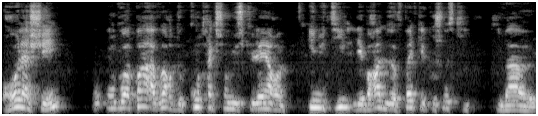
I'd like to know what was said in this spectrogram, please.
relâchés. On ne doit pas avoir de contraction musculaire inutile. Les bras ne doivent pas être quelque chose qui, va euh,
